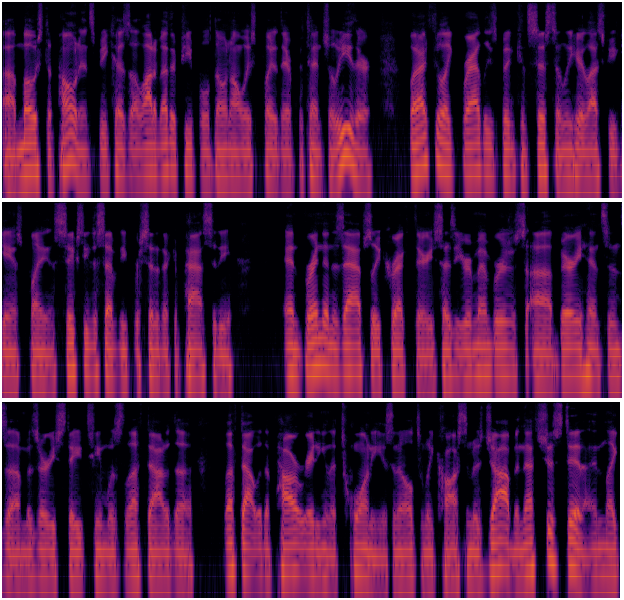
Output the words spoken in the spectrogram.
uh, most opponents because a lot of other people don't always play their potential either. But I feel like Bradley's been consistently here last few games playing 60 to 70% of their capacity. And Brendan is absolutely correct there. He says he remembers uh, Barry Hinson's uh, Missouri State team was left out of the left out with a power rating in the 20s and ultimately cost him his job. And that's just it. And like,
